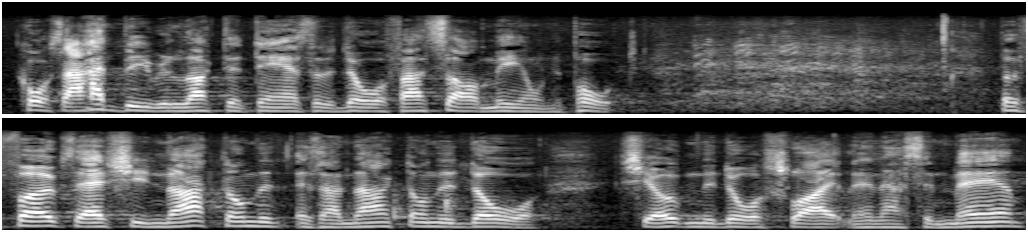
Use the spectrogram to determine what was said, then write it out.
Of course, I'd be reluctant to answer the door if I saw me on the porch. but folks, as she knocked on the, as I knocked on the door, she opened the door slightly, and I said, "Ma'am,"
